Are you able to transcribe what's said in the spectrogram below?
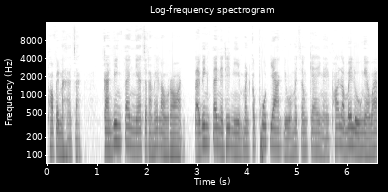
เพราะเป็นมหาจักรการวิ่งเต้นเนี้ยจะทำให้เรารอด แต่วิ่งเต้นในที่นี้มันก็พูดยากอยู่ว่ามันจะต้องแก้ยังไง เพราะเราไม่รู้ไงว่า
